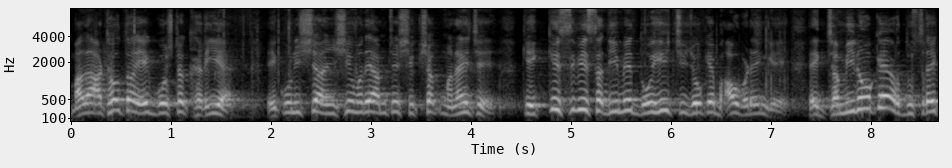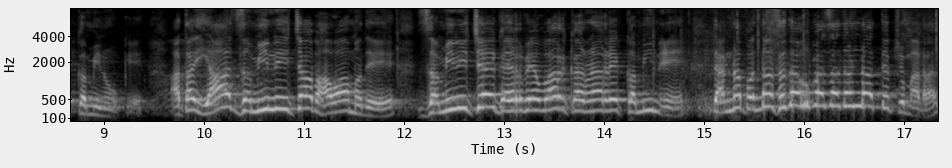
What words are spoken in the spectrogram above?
मला आठवतं एक गोष्ट खरी आहे. एकोणीसशे ऐंशी मध्ये आमचे शिक्षक म्हणायचे की इक्कीसवीं सदी में दो ही चीजों के भाव बढ़ेंगे. एक जमिनो के और दुसरे कमिनो के. आता या जमिनीच्या भावामध्ये जमिनीचे गैरव्यवहार करणारे कमीने त्यांना पन्नास हजार रुपयाचा दंड अध्यक्ष महाराज.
